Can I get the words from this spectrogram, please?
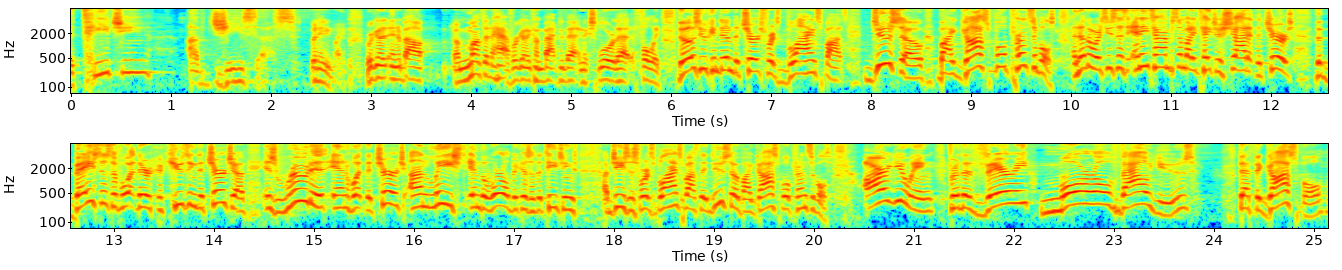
The teaching of Jesus. But anyway, we're gonna, in about a month and a half, we're gonna come back to that and explore that fully. Those who condemn the church for its blind spots do so by gospel principles. In other words, he says anytime somebody takes a shot at the church, the basis of what they're accusing the church of is rooted in what the church unleashed in the world because of the teachings of Jesus. For its blind spots, they do so by gospel principles, arguing for the very moral values that the gospel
